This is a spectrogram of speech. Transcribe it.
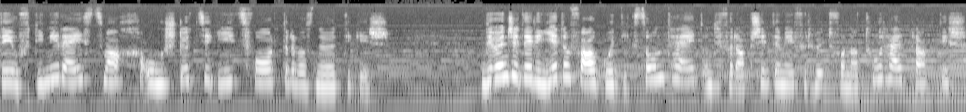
dich auf deine Reise zu machen, Unterstützung einzufordern, was nötig ist. Und ich wünsche dir in jedem Fall gute Gesundheit und ich verabschiede mich für heute von Naturheilpraktisch,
